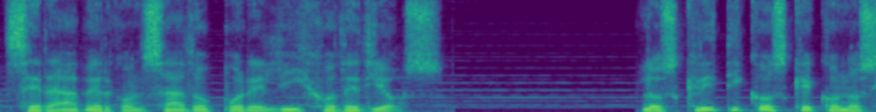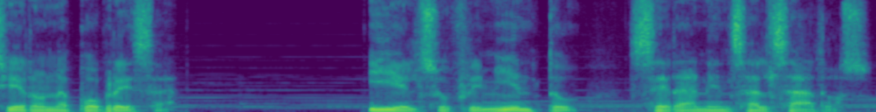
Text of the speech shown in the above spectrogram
será avergonzado por el Hijo de Dios. Los críticos que conocieron la pobreza y el sufrimiento serán ensalzados.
